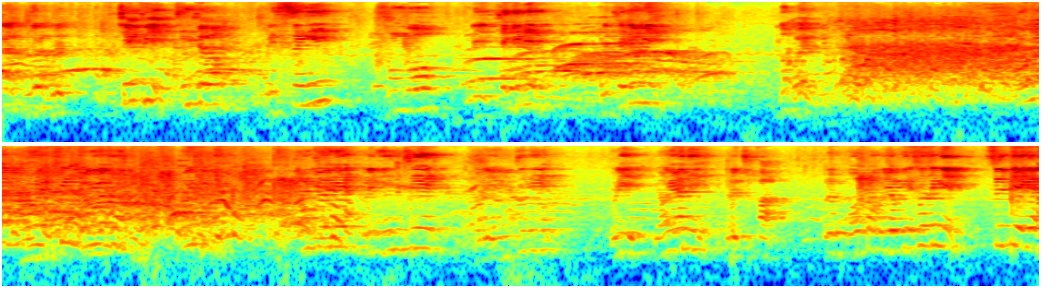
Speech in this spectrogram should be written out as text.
야, 누구야, 우리 JP, 준표, 우리 승희, 성보, 우리 태길이, 우리 태경이, 너 뭐야 이거? 영준이, 우리 민지, 우리 유진이, 우리 영현이, 우리 주파, 그리고 무엇보다 우리 여기 선생님 슬비에게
